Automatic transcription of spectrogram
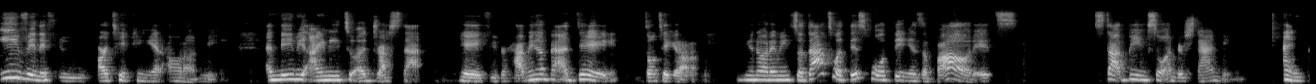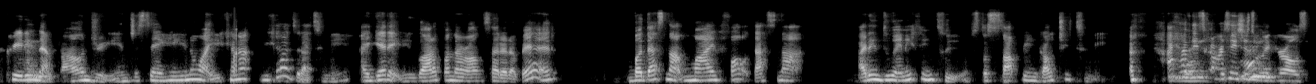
even if you are taking it out on me. And maybe I need to address that. Hey, if you're having a bad day, don't take it out on me. You know what I mean? So that's what this whole thing is about. It's stop being so understanding and creating that boundary and just saying, hey, you know what? You cannot, you cannot do that to me. I get it. You got up on the wrong side of the bed, but that's not my fault. That's not, I didn't do anything to you. So stop being grouchy to me. I have these conversations with my girls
